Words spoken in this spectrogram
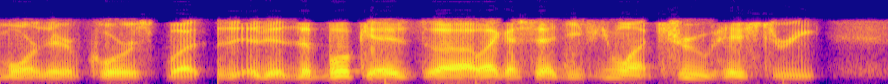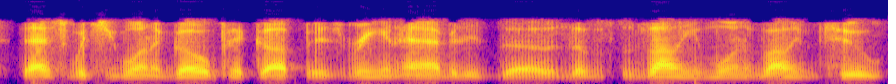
more there, of course, but the, book is, uh, like I said, if you want true history, that's what you want to go pick up is Reinhabited, the, the, the volume one and volume two,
